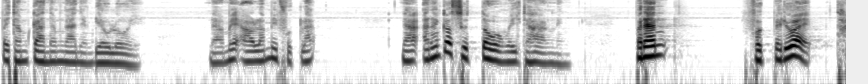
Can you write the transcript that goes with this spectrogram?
ไปทำการทำงานอย่างเดียวเลยนะไม่เอาแล้วไม่ฝึกแล้วนะอันนั้นก็สุดโต่งไปอีกทางหนึ่ง เพราะนั้นฝึกไปด้วยท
